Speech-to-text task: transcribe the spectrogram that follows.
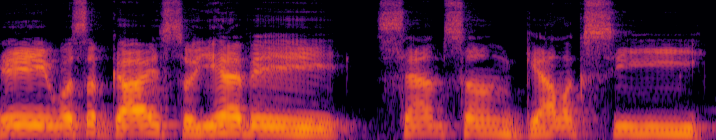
Hey, what's up guys? So you have a Samsung Galaxy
